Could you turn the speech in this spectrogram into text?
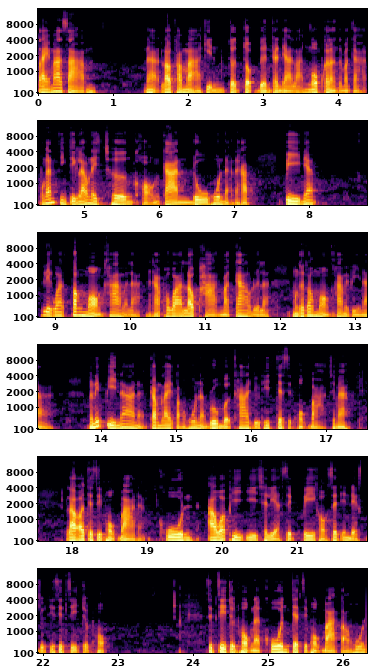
ไตรมาส3นะเราทำมาหากินจนจบเดือนกันยาละงบกำลังจะประกาศ เพราะงั้นจริง ๆ แล้วในเชิงของการดูหุ้นนะครับ ปีนี้เรียกว่าต้องมองข้ามไปแล้วนะครับ เพราะว่าเราผ่านมา 9 เดือนแล้ว มันก็ต้องมองข้ามไปปีหน้าคราวนี้ปีหน้าเนี่ยกำไรต่อหุ้นอะบลูมเบิร์กค่าอยู่ที่ 76 บาทใช่ไหมเราเอา 76 บาทอะคูณเอาว่า PE เฉลี่ย 10 ปีของ Set Index อยู่ที่ 14.6 14.6เนี่ยคูณ 76 บาทต่อหุ้น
